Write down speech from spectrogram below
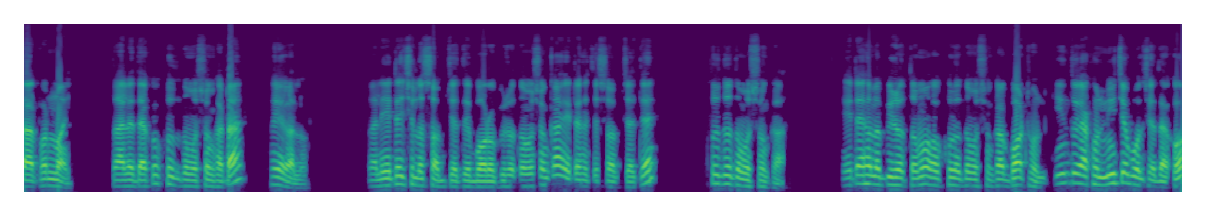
তারপর নয়। তাহলে দেখো ক্ষুদ্রতম সংখ্যাটা হয়ে গেল। তাহলে এটাই ছিল সবচেয়ে বড় বৃহত্তম সংখ্যা, এটা হচ্ছে সবচেয়ে ক্ষুদ্রতম সংখ্যা। এটাই হলো বৃহত্তম ও ক্ষুদ্রতম সংখ্যা গঠন। কিন্তু এখন নিচে বলছে, দেখো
